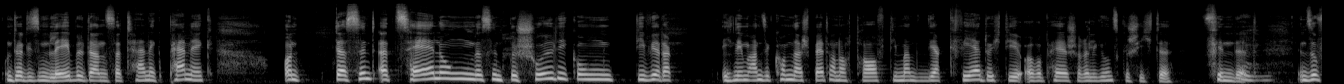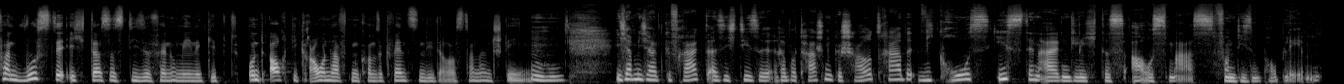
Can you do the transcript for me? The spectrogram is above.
unter diesem Label dann Satanic Panic. Und das sind Erzählungen, das sind Beschuldigungen, die wir da ich nehme an, Sie kommen da später noch drauf, die man ja quer durch die europäische Religionsgeschichte findet. Mhm. Insofern wusste ich, dass es diese Phänomene gibt und auch die grauenhaften Konsequenzen, die daraus dann entstehen. Mhm. Ich habe mich halt gefragt, als ich diese Reportagen geschaut habe, wie groß ist denn eigentlich das Ausmaß von diesem Problem?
